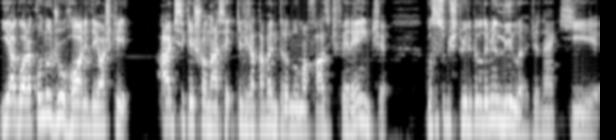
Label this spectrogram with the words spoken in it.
E agora, quando o Drew Holiday, eu acho que há de se questionar se, que ele já estava entrando numa fase diferente, você substitui ele pelo Damian Lillard, né? Que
